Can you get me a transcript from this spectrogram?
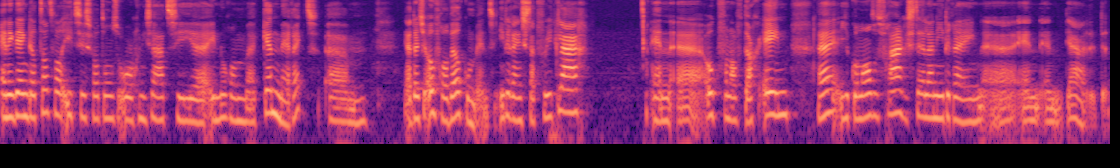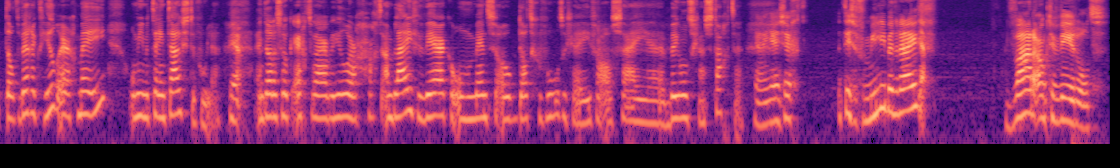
En ik denk dat dat wel iets is wat onze organisatie eh, enorm eh, kenmerkt. Ehm, ja, dat je overal welkom bent. Iedereen staat voor je klaar. En eh, ook vanaf dag één, hè, je kon altijd vragen stellen aan iedereen. eh, en en ja, dat werkt heel erg mee om je meteen thuis te voelen. Ja. En dat is ook echt waar we heel erg hard aan blijven werken om mensen ook dat gevoel te geven als zij eh, bij ons gaan starten. ja, jij zegt het is een familiebedrijf. Waar ook ter wereld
